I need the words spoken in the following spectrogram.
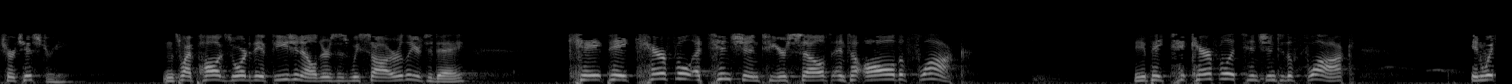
church history. And that's why Paul exhorted the Ephesian elders, as we saw earlier today, pay careful attention to yourselves and to all the flock. They pay careful attention to the flock in which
